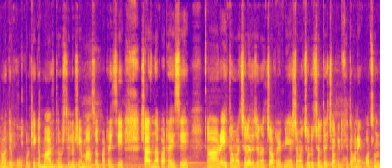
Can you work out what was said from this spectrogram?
আমাদের পুকুর থেকে মাছ ধরছিল সেই মাছও পাঠাইছে, সাজনা পাঠাইছে। আর এই তো আমার ছেলেদের জন্য চকলেট নিয়ে এসে আমার ছোটো ছেলেদের চকলেট খেতে অনেক পছন্দ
